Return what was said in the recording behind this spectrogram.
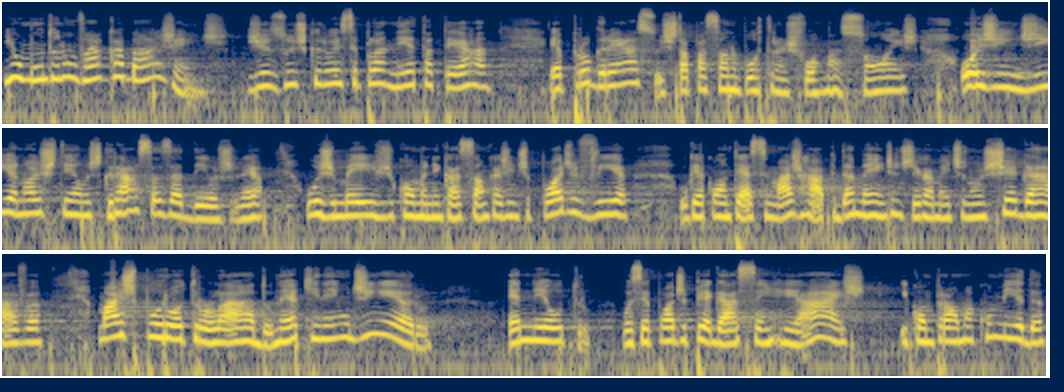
E o mundo não vai acabar, gente. Jesus criou esse planeta, a Terra é progresso, está passando por transformações. Hoje em dia nós temos, graças a Deus, né, os meios de comunicação que a gente pode ver o que acontece mais rapidamente. Antigamente não chegava. Mas por outro lado, né, que nem o dinheiro é neutro. Você pode pegar 100 reais e comprar uma comida.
